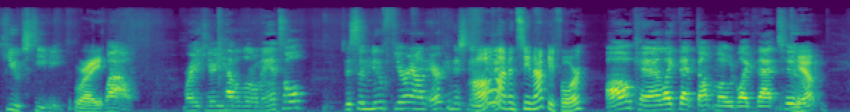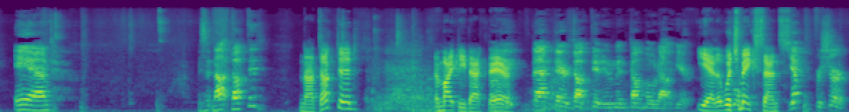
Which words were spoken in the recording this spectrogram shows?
huge TV. Right. Wow. Right here, you have a little mantle. This is a new Furrion air conditioning Oh, I haven't seen that before. Okay, I like that dump mode like that too. Yep. And is it not ducted? Not ducted. It might be back there. Okay, back there, ducted, and then dump mode out here. Yeah, which Cool. makes sense. Yep, for sure.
